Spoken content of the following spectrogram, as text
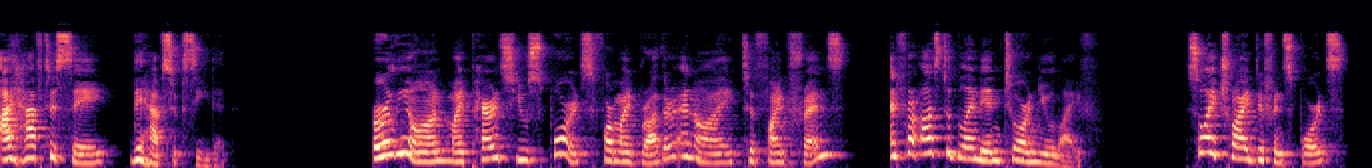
I have to say, they have succeeded. Early on, my parents used sports for my brother and I to find friends and for us to blend into our new life. So I tried different sports,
